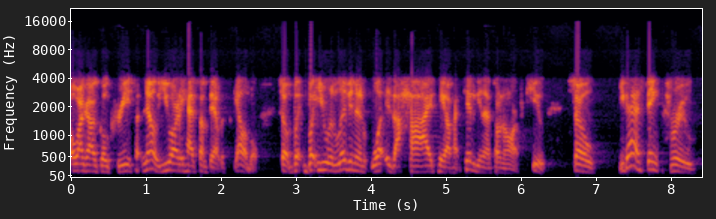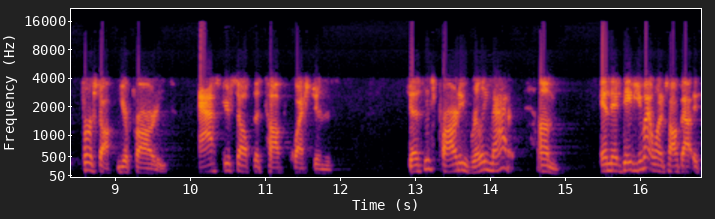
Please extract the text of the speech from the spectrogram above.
oh, I got to go create something. No, you already had something that was scalable. So, but, but you were living in what is a high payoff activity, and that's on RFQ. So you got to think through, first off, your priorities. Ask yourself the tough questions. Does this priority really matter? Um, and then, Dave, you might want to talk about if,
